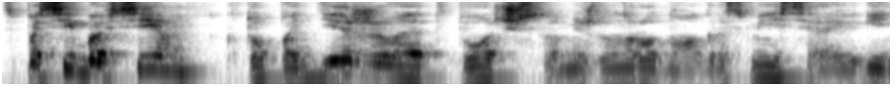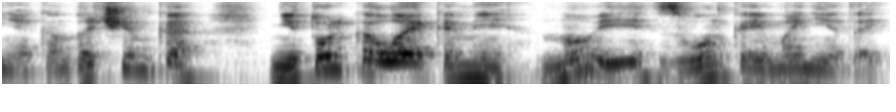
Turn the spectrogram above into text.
Спасибо всем, кто поддерживает творчество международного гроссмейстера Евгения Кондраченко не только лайками, но и звонкой монетой.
